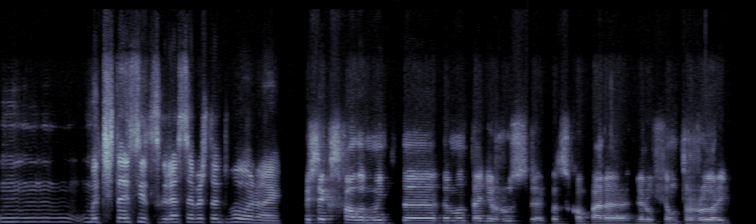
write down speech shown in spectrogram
um, uma distância de segurança bastante boa, não é? Por isso é que se fala muito da, da montanha russa, quando se compara ver o filme terror e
